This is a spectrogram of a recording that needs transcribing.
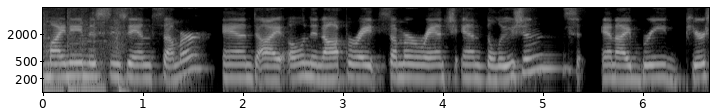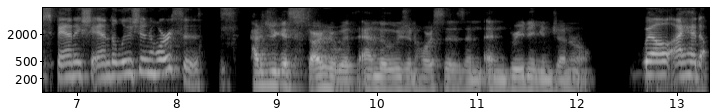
My name is Suzan Sommer, and I own and operate Sommer Ranch Andalusians, and I breed pure Spanish Andalusian horses. How did you get started with Andalusian horses and, and breeding in general? Well, I had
